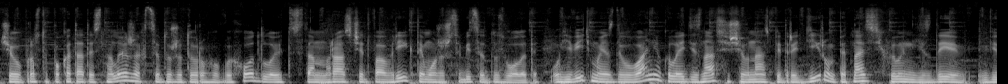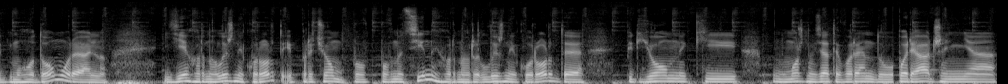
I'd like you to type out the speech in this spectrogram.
щоб просто покататись на лижах. Це дуже дорого виходило, і це там раз чи два в рік ти можеш собі це дозволити. Уявіть моє здивування, коли я дізнався, що в нас під Реддіром 15 хвилин їзди від мого дому реально. Є горнолижний курорт, і причому повноцінний горнолижний курорт, де підйомники, можна взяти в оренду порядження,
